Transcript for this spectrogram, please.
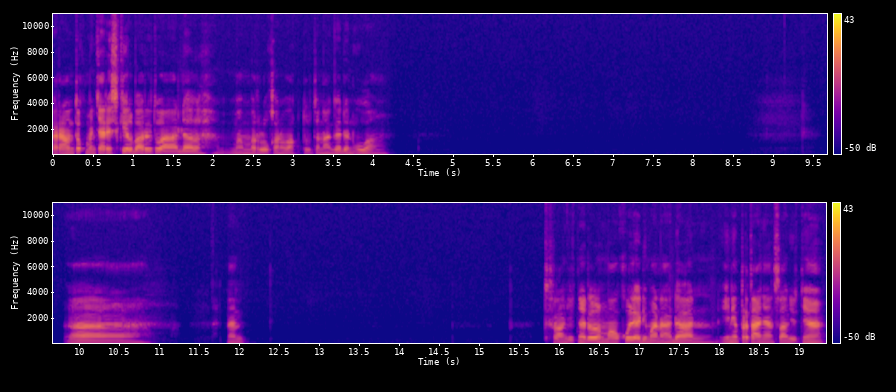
karena untuk mencari skill baru itu adalah memerlukan waktu tenaga dan uang. Uh, nanti selanjutnya adalah mau kuliah di mana. Dan ini pertanyaan selanjutnya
